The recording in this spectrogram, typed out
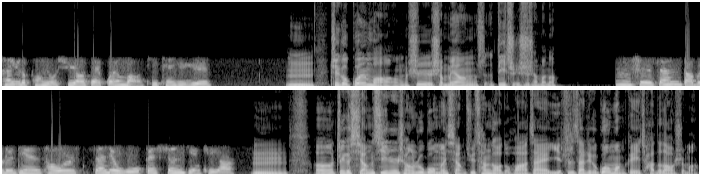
参与的朋友需要在官网提前预约。嗯，这个官网是什么样？地址是什么呢？嗯，是三 w 点 tower 三六五 fashion 点 kr。嗯，呃，这个详细日程，如果我们想去参考的话，在也是在这个官网可以查得到，是吗？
